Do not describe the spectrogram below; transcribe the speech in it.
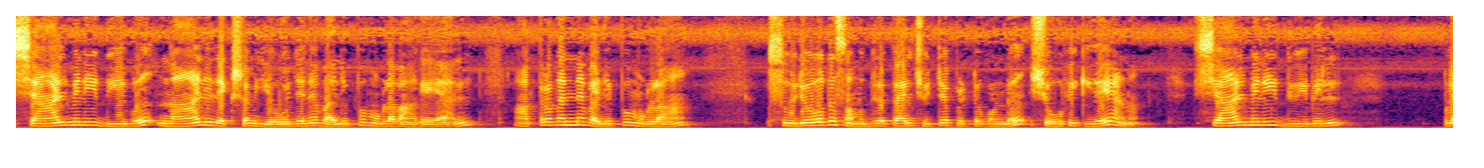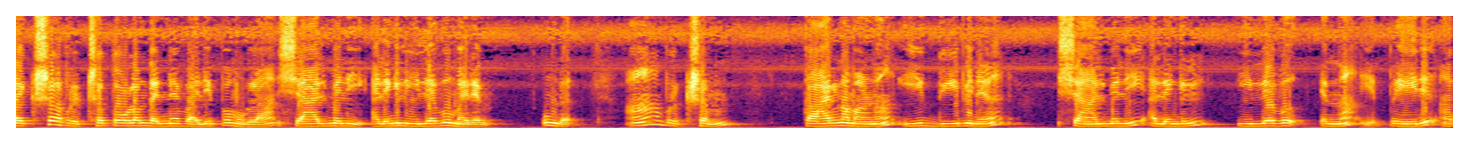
ശാൽമലി ദ്വീപ് നാല് ലക്ഷം യോജന വലിപ്പമുള്ളതാകയാൽ അത്ര തന്നെ വലിപ്പമുള്ള സുരോധ സമുദ്രത്താൽ ചുറ്റപ്പെട്ടുകൊണ്ട് ശോഭിക്കുകയാണ്. ശാൽമലി ദ്വീപിൽ പ്ലക്ഷ വൃക്ഷത്തോളം തന്നെ വലിപ്പമുള്ള ശാൽമലി അല്ലെങ്കിൽ ഇലവ് മരം ഉണ്ട്. ആ വൃക്ഷം കാരണമാണ് ഈ ദ്വീപിന് ശാൽമലി അല്ലെങ്കിൽ ഇലവ് എന്ന പേര് ആ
